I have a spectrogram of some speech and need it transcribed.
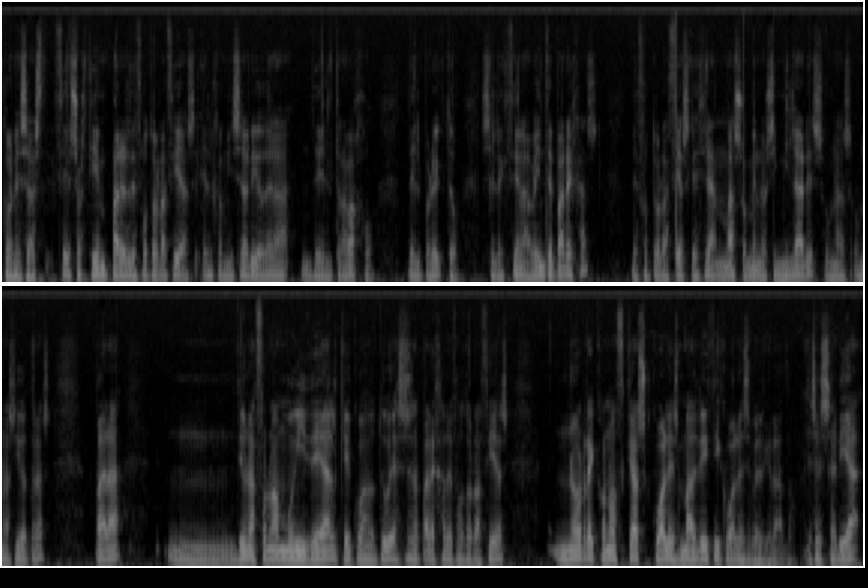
Con esas, esos 100 pares de fotografías, el comisario de la, del trabajo del proyecto selecciona 20 parejas de fotografías que sean más o menos similares unas, unas y otras para mm, de una forma muy ideal que cuando tú veas esa pareja de fotografías no reconozcas cuál es Madrid y cuál es Belgrado. Ese sería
